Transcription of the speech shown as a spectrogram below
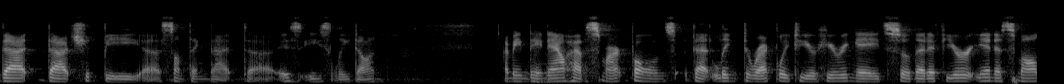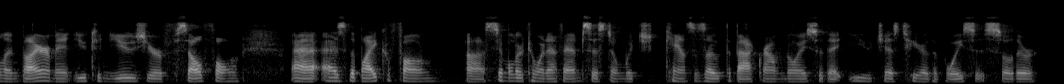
that that should be uh, something that is easily done. I mean, they now have smartphones that link directly to your hearing aids so that if you're in a small environment, you can use your cell phone uh, as the microphone, uh, similar to an FM system, which cancels out the background noise so that you just hear the voices. So they're,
